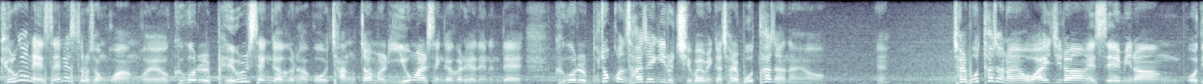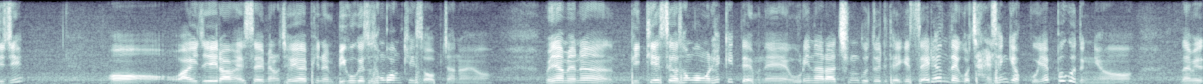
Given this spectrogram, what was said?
결국에는 SNS로 성공한 거예요. 그거를 배울 생각을 하고 장점을 이용할 생각을 해야 되는데, 그거를 무조건 사재기로 치부하니까 잘 못하잖아요. 예? 잘 못하잖아요. YG랑 SM이랑 어디지? 어 YG랑 SM이랑 JYP는 미국에서 성공한 케이스 없잖아요. 왜냐면은 BTS가 성공을 했기 때문에 우리나라 친구들이 되게 세련되고 잘생겼고 예쁘거든요. 그다음에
